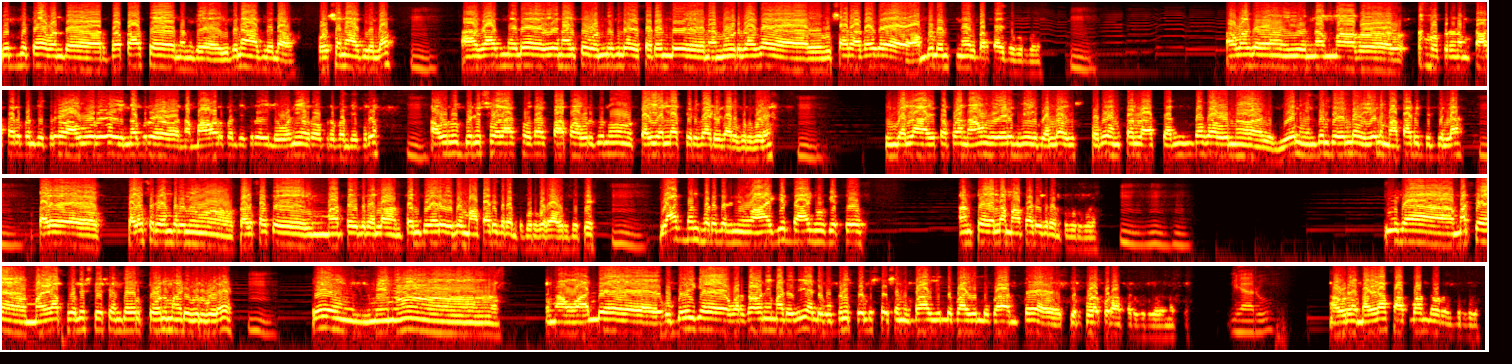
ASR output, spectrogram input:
ಬಿದ್ಬಿಟ್ಟೆ ಒಂದ್ ಅರ್ಧ ತಾಸ ನನ್ಗೆ ಇದನ್ನ ಆಗ್ಲಿಲ್ಲ ಪೋಷಣ ಆಗ್ಲಿಲ್ಲ. ಹ್ಮ್. ಹಾಗಾದ್ಮೇಲೆ ಏನಾಯ್ತು? ಒಮ್ಮಿಗ್ಲೆ ಸಡನ್ಲಿ ನಾನ್ ನೋಡಿದಾಗ ಹುಷಾರಾದಾಗ ಆಂಬುಲೆನ್ಸ್ ನಾಗ ಬರ್ತಾ ಇದ್ದೆ ಗುರುಗಳು. ಹ್ಮ್. ಅವಾಗ ನಮ್ಮ ಒಬ್ರು ನಮ್ ಕಾಕಾರು ಬಂದಿದ್ರು ಅವರು ಇನ್ನೊಬ್ರು ನಮ್ಮ ಮಾವರು ಬಂದಿದ್ರು ಇಲ್ಲಿ ಓಣಿಯವರು ಒಬ್ರು ಬಂದಿದ್ರು. ಹ್ಮ್. ಅವರು ಬಿಡಿಸ್ಕೊಳಕ್ ಹೋದಾಗ ಪಾಪ ಅವ್ರಿಗೂನು ಕೈ ಎಲ್ಲಾ ತಿರುಗಾಡಿದಾರೆ ಗುರುಗಳೇ. ಹ್ಮ್. ಹಿಂಗೆಲ್ಲ ಆಯ್ತಪ್ಪ ನಾವು ಹೇಳಿದ್ವಿ ಇದೆಲ್ಲ ಇಷ್ಟ ಸರಿ ಅಂತಲ್ಲ ಚಂದಾಗ ಅವನು ಏನ್ ಹಿಂದಿಲ್ದ ಏನು ಮಾತಾಡಿದ್ದಿದ್ದಿಲ್ಲ. ಹ್ಮ್. ಕಳೆ ಕಳಸ್ರಿ ಅಂದ್ರೆ ನೀವು ಕಳ್ಸಕ್ಕೆ ಹಿಂಗ್ ಮಾಡ್ತಾ ಇದ್ರಲ್ಲ ಅಂತಂದ್ ಹೇಳಿ ಇದು ಮಾತಾಡಿದ್ರಂತ ಗುರುಗಳೇ ಅವ್ರ ಜೊತೆ. ಯಾಕೆ ಬಂದ್ ಹೊಡೆದ್ರಿ ನೀವು? ಆಗಿದ್ದ ಆಗಿ ಹೋಗಿತ್ತು ಅಂತ ಎಲ್ಲ ಮಾತಾಡಿದ್ರಂತ ಗುರುಗಳು. ಈಗ ಮತ್ತೆ ಮಹಿಳಾ ಪೊಲೀಸ್ ಸ್ಟೇಷನ್ ದವ್ರು ಫೋನ್ ಮಾಡಿ ಗುರುಗಳೇ. ಏ ನೀನು ನಾವು ಅಲ್ಲೇ ಹುಬ್ಬಳ್ಳಿಗೆ ವರ್ಗಾವಣೆ ಮಾಡೀವಿ ಅಲ್ಲಿ ಹುಬ್ಬಳ್ಳಿ ಪೊಲೀಸ್ ಸ್ಟೇಷನ್ ಬಾ ಇಲ್ಲಿ ಬಾ ಇಲ್ಲಿ ಬಾ ಅಂತ ಕಿರ್ಕೊಳ ಕೊಡತ್ತಾರ ಗುರುಗಳು ಮತ್ತೆ. ಯಾರು? ಅವರೇ ಮಹಿಳಾ ಸಾತ್ವಾನ್ದವ್ರು ಗುರುಗಳು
